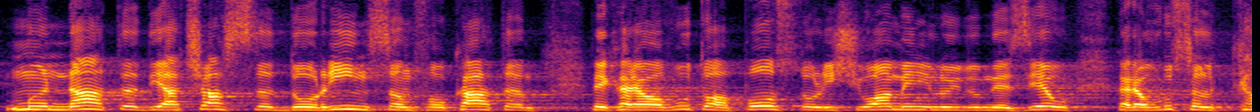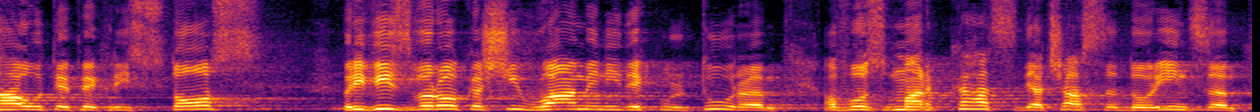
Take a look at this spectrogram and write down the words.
mânată de această dorință înfocată pe care au avut-o apostolii și oamenii lui Dumnezeu, care au vrut să-L caute pe Hristos? Priviți, vă rog, că și oamenii de cultură au fost marcați de această dorință.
